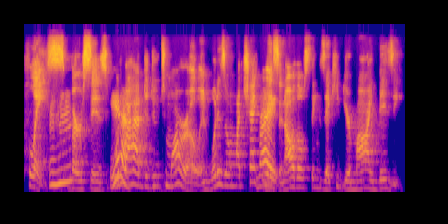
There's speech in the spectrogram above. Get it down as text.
place Mhm. versus what do I have to do tomorrow and what is on my checklist Right. and all those things that keep your mind busy.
